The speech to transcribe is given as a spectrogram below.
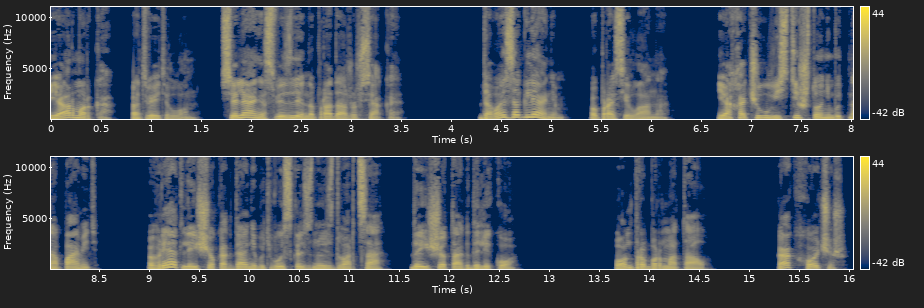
«Ярмарка», — ответил он. «Селяне свезли на продажу всякое». «Давай заглянем», — попросила она. «Я хочу увести что-нибудь на память. Вряд ли еще когда-нибудь выскользну из дворца, да еще так далеко». Он пробормотал. «Как хочешь.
